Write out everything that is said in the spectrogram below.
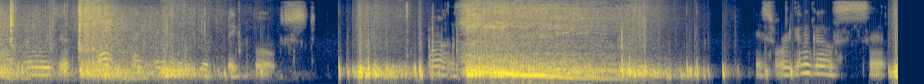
armor resist, that I think would be a big boost. Okay, so we're gonna go sit. Top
